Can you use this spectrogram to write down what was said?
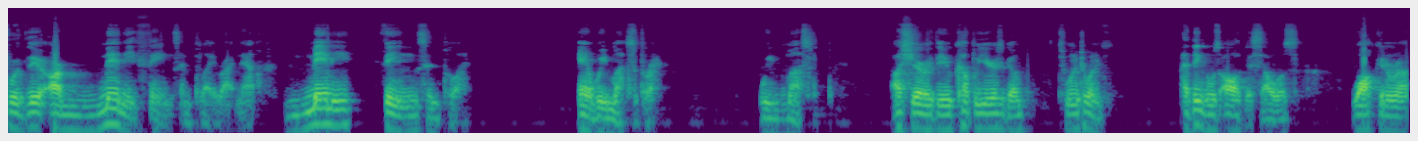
For there are many things in play right now, many things in play. And we must pray. We must. I'll share with you a couple years ago, 2020. I think it was August. I was walking around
